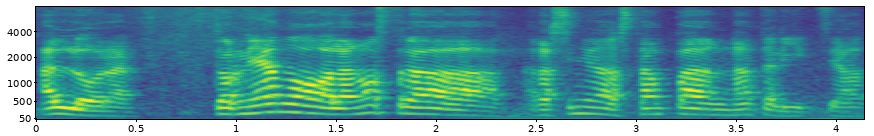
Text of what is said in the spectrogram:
Allora, torniamo alla nostra rassegna della stampa natalizia.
